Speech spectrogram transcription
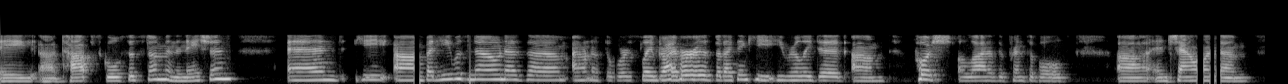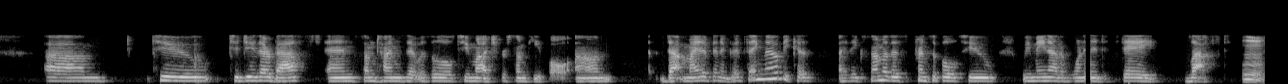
a uh, top school system in the nation, and he. Um, but he was known as um, I don't know if the word slave driver is, but I think he he really did um, push a lot of the principals uh, and challenge them um, to to do their best. And sometimes it was a little too much for some people. Um, that might have been a good thing though, because I think some of the principals who we may not have wanted to stay left. mm.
